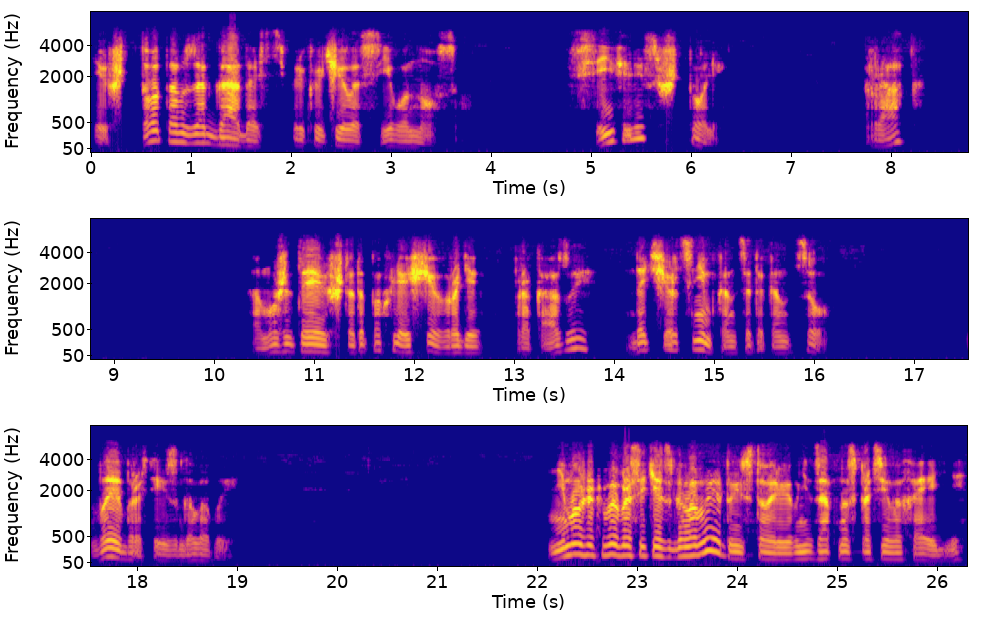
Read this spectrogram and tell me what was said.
И что там за гадость приключилась с его носом? Сифилис, что ли? Рак? А может и что-то похлеще, вроде проказы? Да черт с ним, в конце-то концов. Выброси из головы. «Не можешь выбросить из головы эту историю?» — внезапно спросила Хайди.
